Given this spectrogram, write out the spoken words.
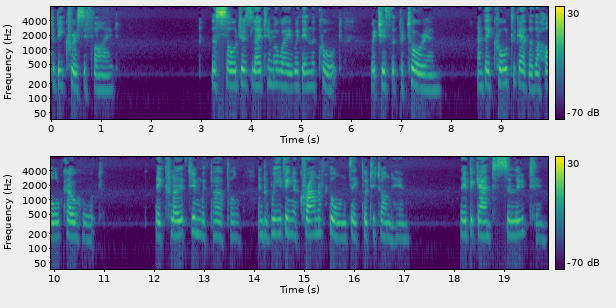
to be crucified. The soldiers led him away within the court, which is the praetorium, and they called together the whole cohort. They clothed him with purple, and weaving a crown of thorns, they put it on him. They began to salute him.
